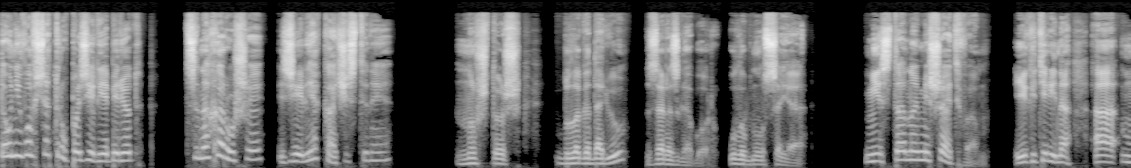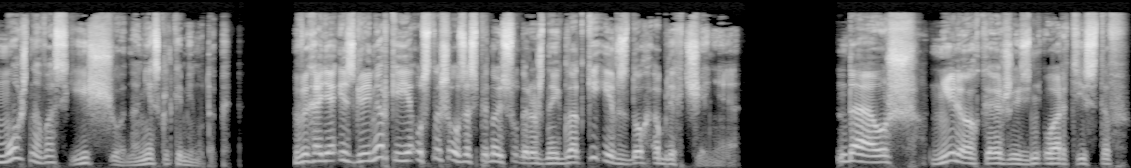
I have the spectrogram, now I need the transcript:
Да у него вся трупа зелья берет. Цена хорошая, зелья качественные». «Ну что ж, благодарю за разговор», — улыбнулся я. «Не стану мешать вам. Екатерина, а можно вас еще на несколько минуток?» Выходя из гримерки, я услышал за спиной судорожные глотки и вздох облегчения. Да уж, нелегкая жизнь у артистов.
